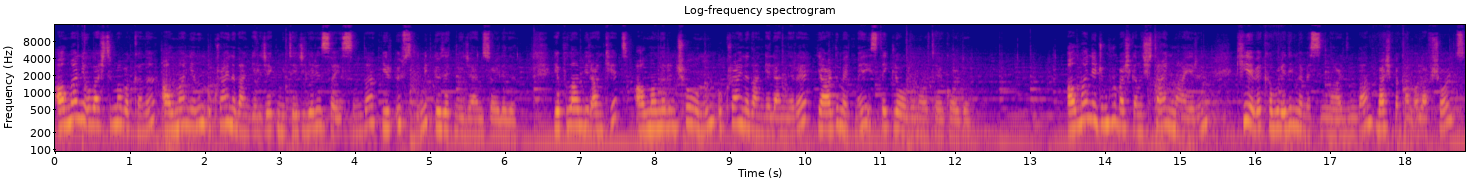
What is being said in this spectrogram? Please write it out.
Almanya Ulaştırma Bakanı, Almanya'nın Ukrayna'dan gelecek mültecilerin sayısında bir üst limit gözetmeyeceğini söyledi. Yapılan bir anket, Almanların çoğunun Ukrayna'dan gelenlere yardım etmeye istekli olduğunu ortaya koydu. Almanya Cumhurbaşkanı Steinmeier'in Kiev'e kabul edilmemesinin ardından Başbakan Olaf Scholz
